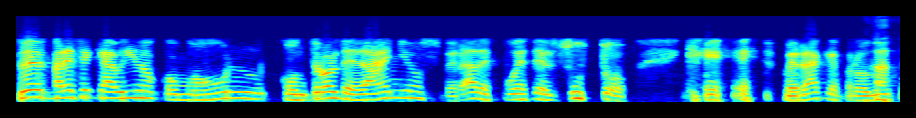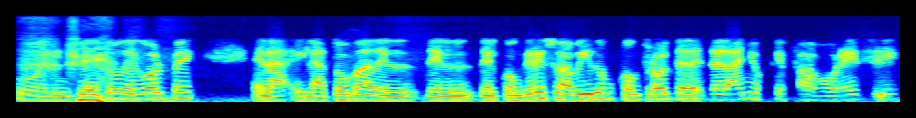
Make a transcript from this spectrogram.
Entonces parece que ha habido como un control de daños, ¿verdad? Después del susto que, ¿verdad? que produjo el intento de golpe y la toma del, del, Congreso, ha habido un control de, daños que favorece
